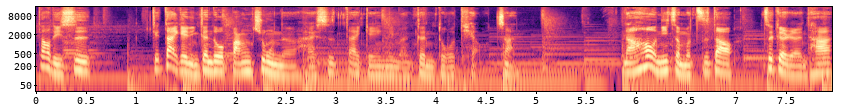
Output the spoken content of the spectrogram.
到底是给带给你更多帮助呢，还是带给你们更多挑战？然后你怎么知道这个人他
